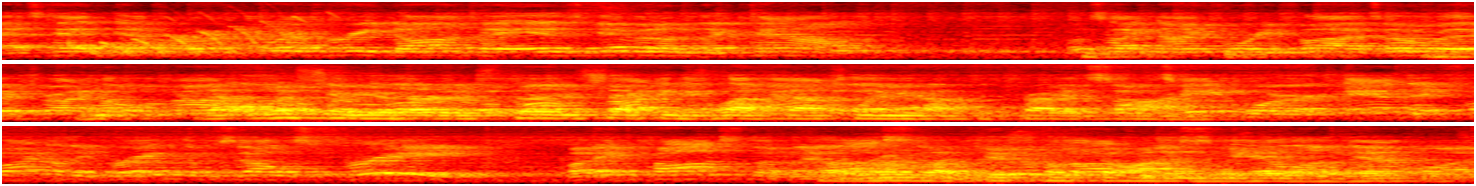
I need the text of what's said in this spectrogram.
as head referee Dante is giving them the count. Looks like 945 is over there trying to help them out. That A little whistle you heard is bit 30 bump, trying to seconds left. That's when you have to try to It's some climb. teamwork, and they finally break themselves free, but it cost them. They The lost robot some cubes off the scale on that one.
